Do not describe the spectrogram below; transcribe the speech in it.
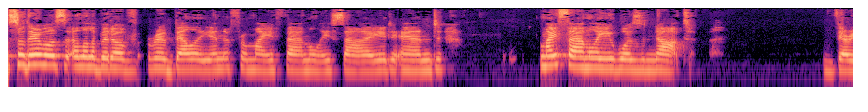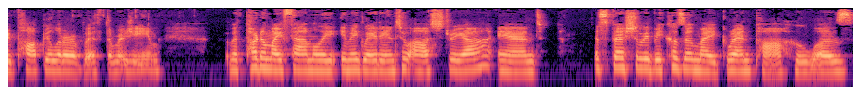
so there was a little bit of rebellion from my family side and my family was not very popular with the regime but part of my family immigrated into austria and especially because of my grandpa who was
